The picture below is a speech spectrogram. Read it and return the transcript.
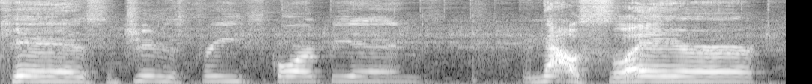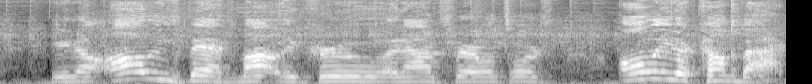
Kiss, Judas Priest, Scorpions, now Slayer, you know, all these bands, Motley Crue announced farewell tours. only to come back.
